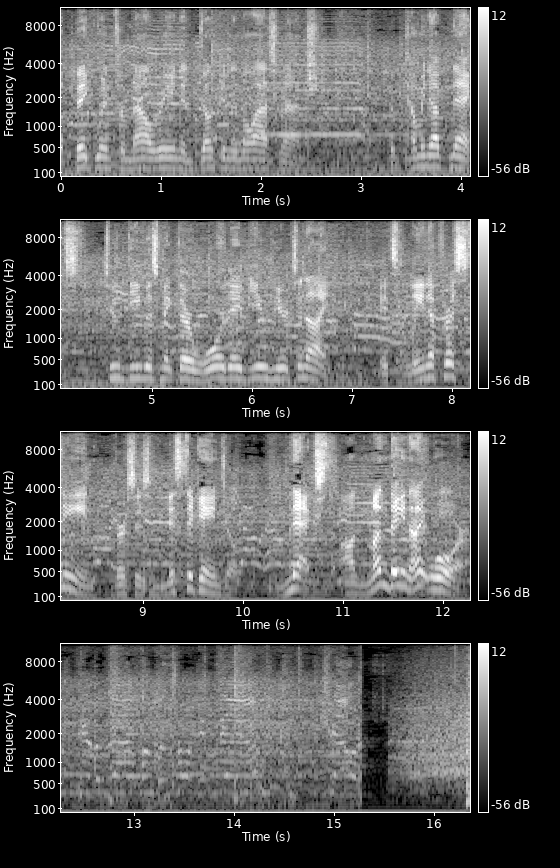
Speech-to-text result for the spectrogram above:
a big win for Malrine and Duncan in the last match. But coming up next, two divas make their war debut here tonight. It's Lena Prestine versus Mystic Angel. Next on Monday Night War. The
